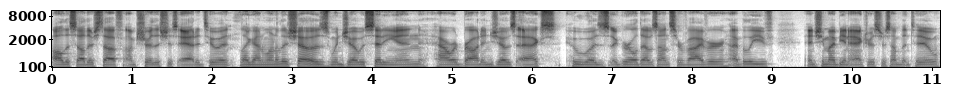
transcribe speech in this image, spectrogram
all this other stuff, I'm sure this just added to it. Like on one of the shows, when Joe was sitting in, Howard brought in Joe's ex, who was a girl that was on Survivor, I believe, and she might be an actress or something too.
